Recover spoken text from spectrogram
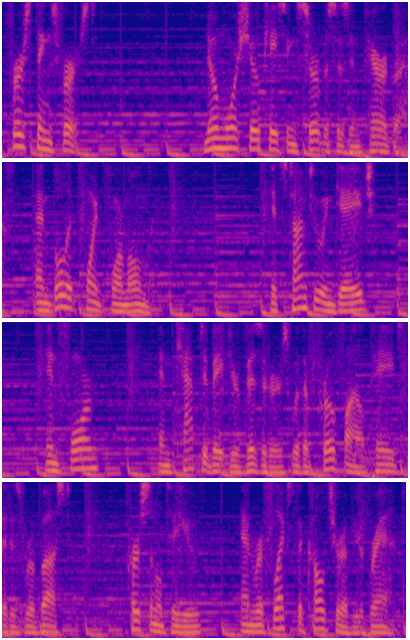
first things first. No more showcasing services in paragraph and bullet point form only. It's time to engage, inform, and captivate your visitors with a profile page that is robust, personal to you, and reflects the culture of your brand.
